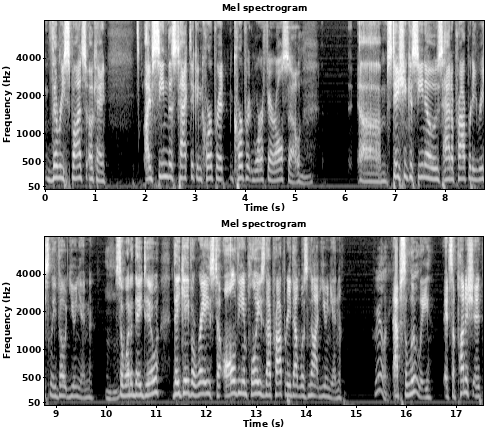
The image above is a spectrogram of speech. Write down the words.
the response. Okay, I've seen this tactic in corporate corporate warfare also. Mm-hmm. Um, station casinos had a property recently vote union. Mm-hmm. So what did they do? They gave a raise to all the employees of that property that was not union. Really? Absolutely. It's a punish it.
